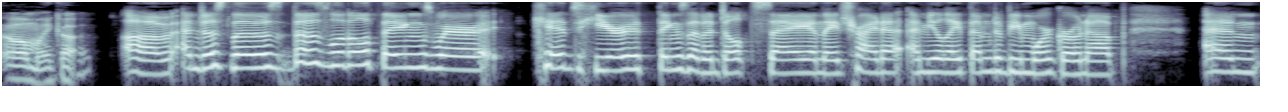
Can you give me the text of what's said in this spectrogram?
Oh my god. Um and just those those little things where kids hear things that adults say and they try to emulate them to be more grown up and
